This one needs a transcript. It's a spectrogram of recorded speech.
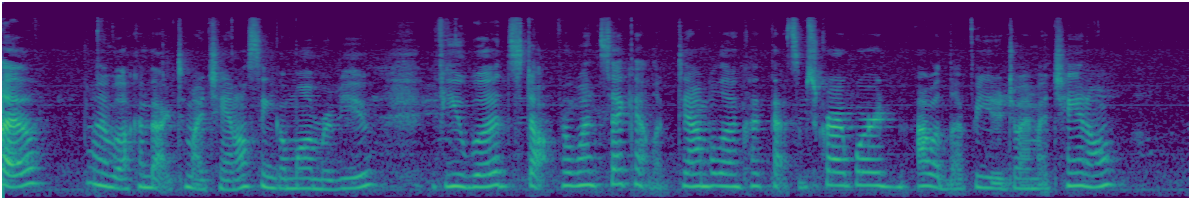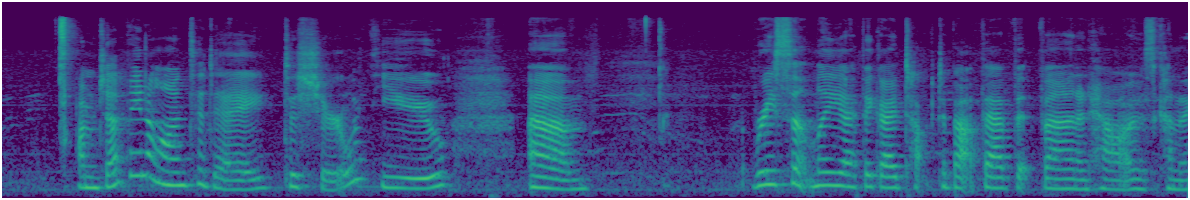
Hello and welcome back to my channel, Single Mom Review. If you would stop for one second, look down below and click that subscribe word. I would love for you to join my channel. I'm jumping on today to share with you um, recently I think I talked about FabFitFun and how I was kind of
